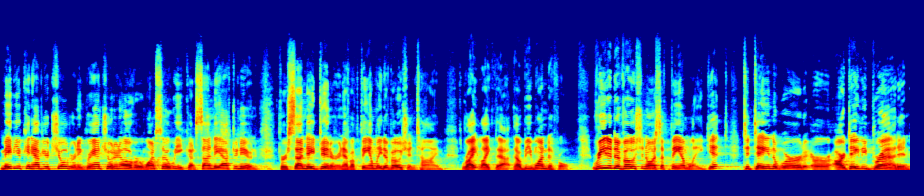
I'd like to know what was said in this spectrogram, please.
maybe you can have your children and grandchildren over once a week on Sunday afternoon for Sunday dinner and have a family devotion time, right like that. That would be wonderful. Read a devotional as a family. Get Today in the Word or Our Daily Bread, and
